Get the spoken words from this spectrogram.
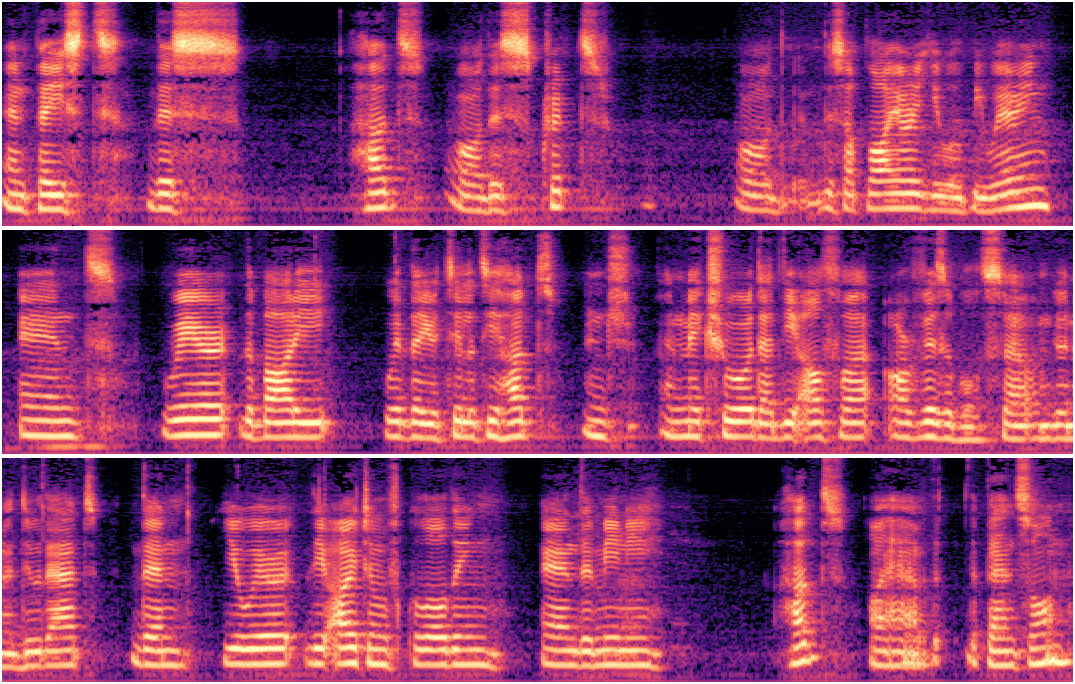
and paste this HUD or this script or the supplier you will be wearing and wear the body with the utility HUD and, and make sure that the alpha are visible. So I'm gonna do that. Then you wear the item of clothing and the mini HUD I have the pants on.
